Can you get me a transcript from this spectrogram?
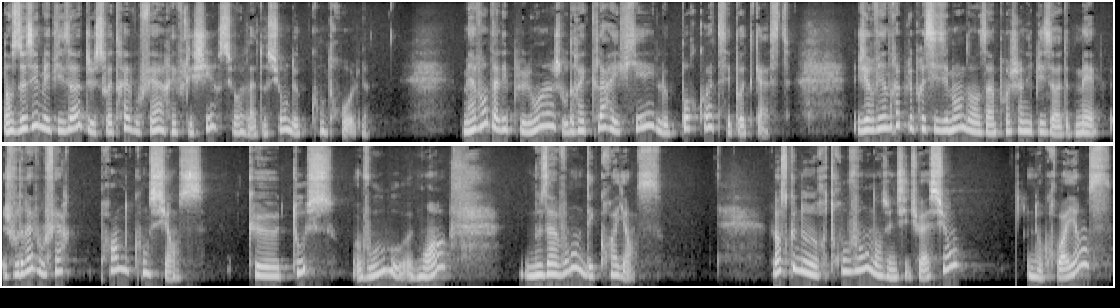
Dans ce deuxième épisode, je souhaiterais vous faire réfléchir sur la notion de contrôle. Mais avant d'aller plus loin, je voudrais clarifier le pourquoi de ces podcasts. J'y reviendrai plus précisément dans un prochain épisode, mais je voudrais vous faire prendre conscience que tous, vous, moi, nous avons des croyances. Lorsque nous nous retrouvons dans une situation, nos croyances,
